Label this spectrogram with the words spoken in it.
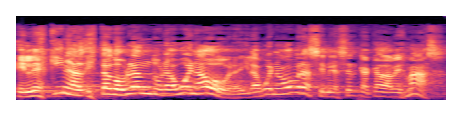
en la esquina está doblando una buena obra y la buena obra se me acerca cada vez más.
